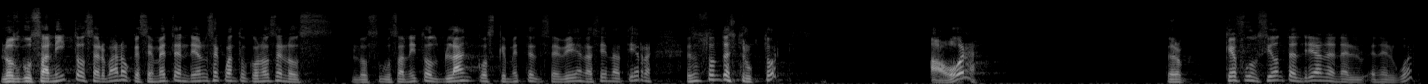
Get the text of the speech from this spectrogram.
Los gusanitos, hermano, que se meten, yo no sé cuánto conocen los, los gusanitos blancos que meten, se ven así en la tierra. Esos son destructores. Ahora. Pero, ¿qué función tendrían en el, en el huerto?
